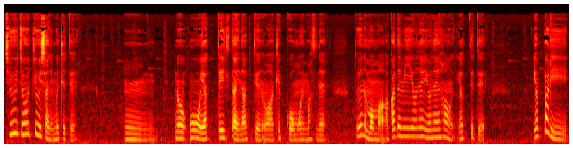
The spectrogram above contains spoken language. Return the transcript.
中上級者に向けてうんのをやっていきたいなっていうのは結構思いますね。というのもまあアカデミーをね4年半やっててやっぱり、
